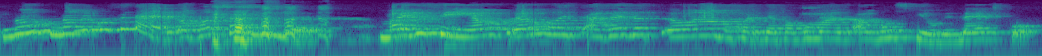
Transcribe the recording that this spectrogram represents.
não, não me considero, eu gostaria. Mas assim, eu, eu às vezes eu, eu amo, por exemplo, algumas, alguns filmes, né? Tipo,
